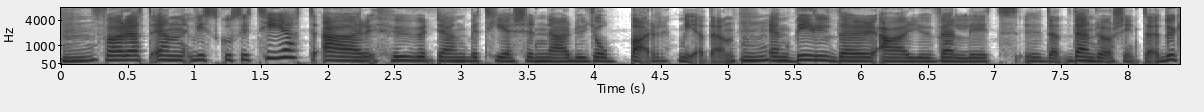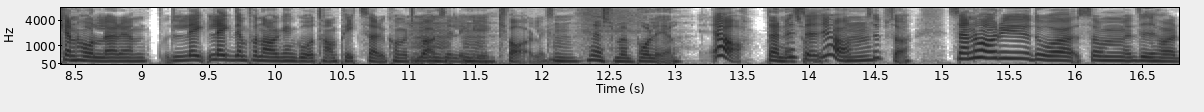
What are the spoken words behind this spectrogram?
Mm. För att en viskositet är hur den beter sig när du jobbar med den. Mm. En bilder är ju väldigt, eh, den, den rör sig inte. Du kan hålla den, lägg, lägg den på nageln, gå och ta en pizza, du kommer tillbaka Mm, och ligger mm. kvar. Liksom. Mm. Det är som en polygel. Ja, Den är precis, så. ja Mm. typ så. Sen har du ju då som vi har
